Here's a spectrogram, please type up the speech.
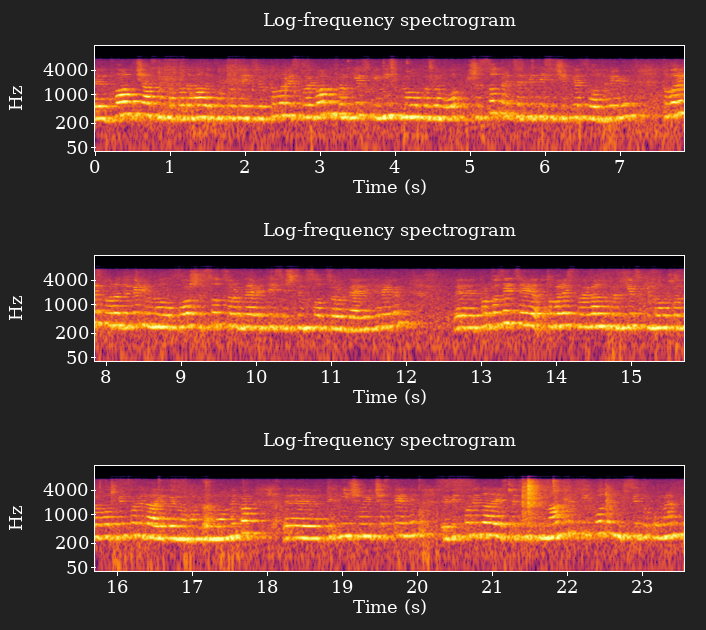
Е, Два учасника подавали пропозицію. Товариство Івано-Франківський міст молокозавод 632 тисячі 500 гривень. Товариство Радовилів молоко 649 тисяч 749 гривень. Е, Пропозиція товариства Івано-Франківський молокозавод відповідає вимогам замовника е, технічної частини, відповідає статті 17 і всі документи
